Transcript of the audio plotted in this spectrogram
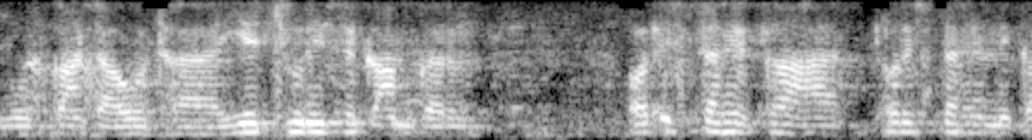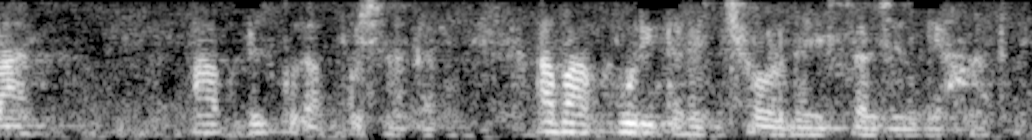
वो कांटा उठा, ये छुरी से काम कर, और इस तरह का और इस तरह निकाल। आप बिल्कुल अब कुछ ना करें। अब आप पूरी तरह छोड़ दें सर्जन के हाथ में।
